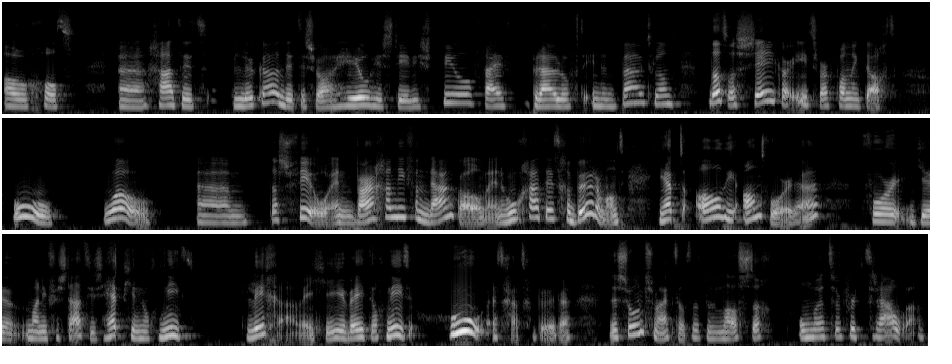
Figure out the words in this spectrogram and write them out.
oh god, uh, gaat dit lukken? Dit is wel heel hysterisch veel. Vijf bruiloften in het buitenland. Dat was zeker iets waarvan ik dacht: oeh, wow, um, dat is veel. En waar gaan die vandaan komen? En hoe gaat dit gebeuren? Want je hebt al die antwoorden voor je manifestaties, heb je nog niet liggen. Weet je, je weet nog niet hoe het gaat gebeuren. Dus soms maakt dat het lastig om het te vertrouwen.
